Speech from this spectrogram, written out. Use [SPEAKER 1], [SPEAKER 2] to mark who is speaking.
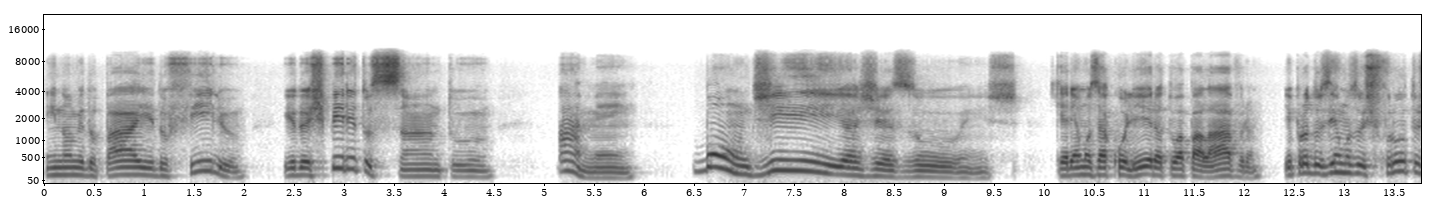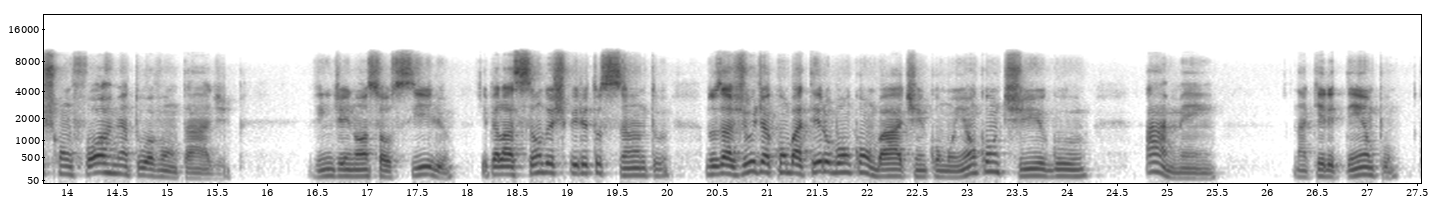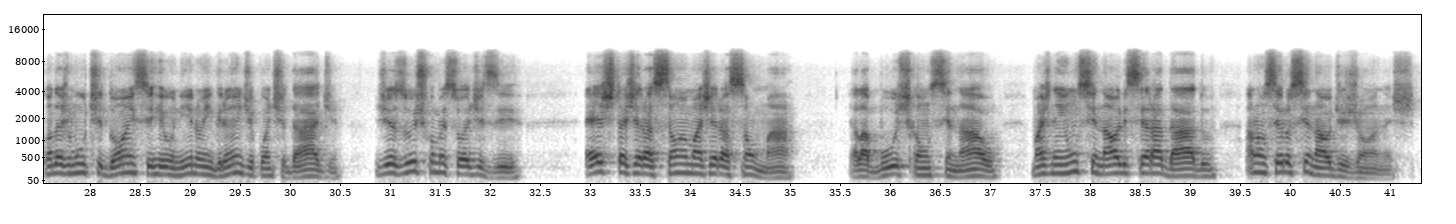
[SPEAKER 1] Em nome do Pai, do Filho e do Espírito Santo. Amém. Bom dia, Jesus. Queremos acolher a tua palavra e produzirmos os frutos conforme a tua vontade. Vinde em nosso auxílio e, pela ação do Espírito Santo, nos ajude a combater o bom combate em comunhão contigo. Amém. Naquele tempo, quando as multidões se reuniram em grande quantidade, Jesus começou a dizer: Esta geração é uma geração má. Ela busca um sinal, mas nenhum sinal lhe será dado, a não ser o sinal de Jonas.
